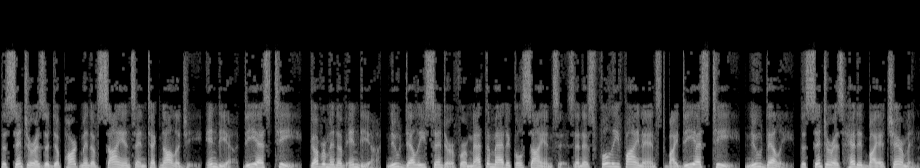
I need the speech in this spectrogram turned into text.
the Centre is a Department of Science and Technology India DST, Government of India, New Delhi Centre for Mathematical Sciences and is fully financed by DST, New Delhi. The centre is headed by a chairman,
